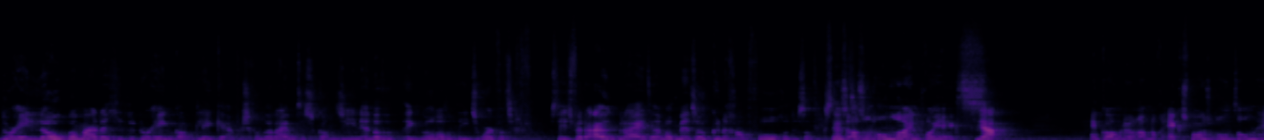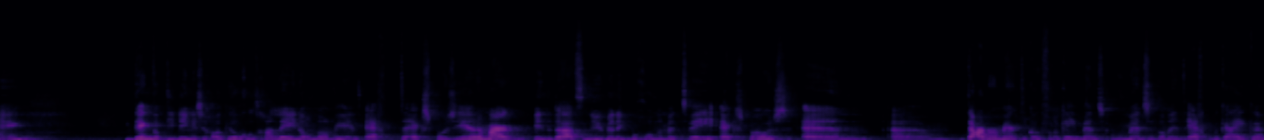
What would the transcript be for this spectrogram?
doorheen lopen, maar dat je er doorheen kan klikken en verschillende ruimtes kan zien. En dat het, ik wil dat het iets wordt wat zich steeds verder uitbreidt en wat mensen ook kunnen gaan volgen. Dus, dat ik steeds... dus als een online project? Ja, en komen er dan ook nog expos rondomheen? Ik denk dat die dingen zich ook heel goed gaan lenen om dan weer in het echt te exposeren. Maar inderdaad, nu ben ik begonnen met twee expos. En ehm, daardoor merkte ik ook van oké, hoe mensen het dan in het echt bekijken.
